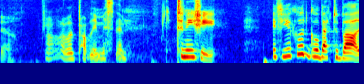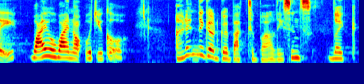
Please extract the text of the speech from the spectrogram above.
yeah. Oh, I would probably miss them. Tanishi, if you could go back to Bali, why or why not would you go? I don't think I'd go back to Bali since, like,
